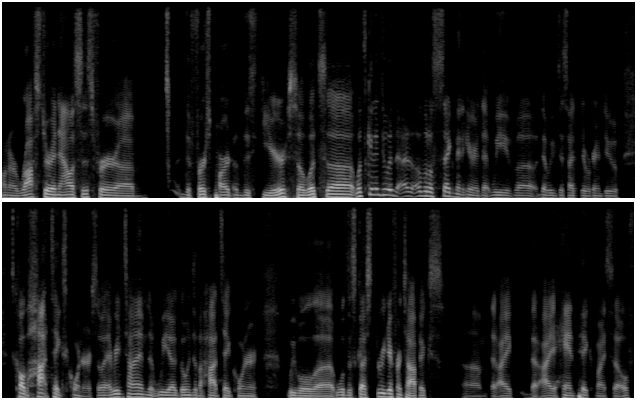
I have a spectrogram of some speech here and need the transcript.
on our roster analysis for um, the first part of this year. So let's uh, let's get into an, a, a little segment here that we've uh, that we've decided we're going to do. It's called Hot Takes Corner. So every time that we uh, go into the Hot Take Corner, we will uh, we'll discuss three different topics. um, that I that I handpick myself.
